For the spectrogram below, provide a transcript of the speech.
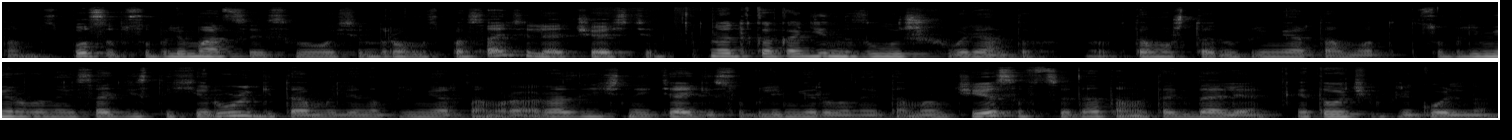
там, способ сублимации своего синдрома спасателя отчасти. Но это как один из лучших вариантов. Потому что, например, там вот сублимированные садисты-хирурги там, или, например, там различные тяги сублимированные там МЧСовцы, да, там и так далее. Это очень прикольно.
